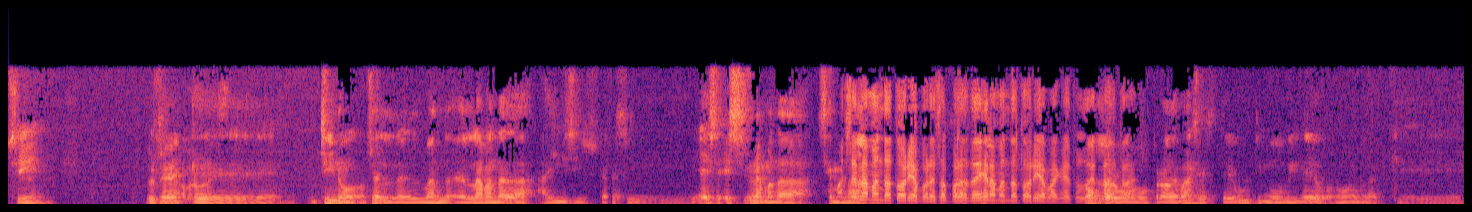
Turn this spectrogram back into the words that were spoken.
Sí. O sea, que. Sí, no, o sea, el, la mandada a ISIS casi. Es, es una mandada semanal. Esa es la mandatoria, por eso, por eso te dije la mandatoria, para que tú des no, la pero, otra. Pero además, este último video, ¿no? En la que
